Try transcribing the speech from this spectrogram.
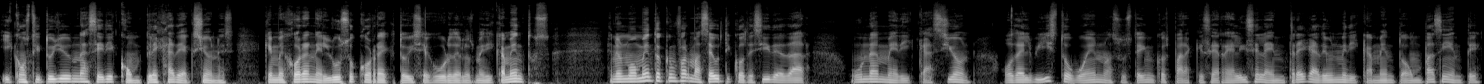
y constituye una serie compleja de acciones que mejoran el uso correcto y seguro de los medicamentos. En el momento que un farmacéutico decide dar una medicación o del visto bueno a sus técnicos para que se realice la entrega de un medicamento a un paciente,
